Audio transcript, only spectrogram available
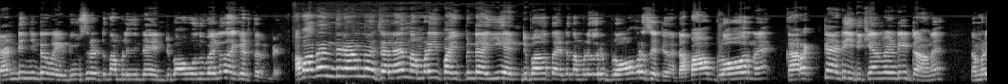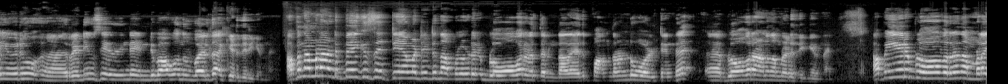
രണ്ട് ഇഞ്ചിന്റെ റേഡ്യൂസർ ഇട്ട് നമ്മൾ ഇതിന്റെ എൻഡ് ഭാഗം ഒന്ന് വലുതാക്കി എടുത്തിട്ടുണ്ട്. അപ്പൊ അത് എന്തിനാണെന്ന് വെച്ചാൽ നമ്മുടെ ഈ പൈപ്പിന്റെ ഈ എൻഡ് ഭാഗത്തായിട്ട് നമ്മൾ ഒരു ബ്ലോവർ സെറ്റ് ചെയ്തിട്ടുണ്ട് അപ്പൊ ആ ബ്ലോവറിനെ കറക്റ്റ് ആയിട്ട് ഇരിക്കാൻ വേണ്ടിയിട്ടാണ് നമ്മൾ ഈ ഒരു റെഡ്യൂസ് ചെയ്തതിന്റെ എൻഡ് ഭാഗം ഒന്ന് വലുതാക്കി എടുത്തിരിക്കുന്നത് അപ്പൊ നമ്മൾ അടുപ്പിലേക്ക് സെറ്റ് ചെയ്യാൻ വേണ്ടിയിട്ട് നമ്മളിവിടെ ഒരു ബ്ലോവർ എടുത്തിട്ടുണ്ട്. അതായത് പന്ത്രണ്ട് വോൾട്ടിന്റെ ബ്ലോവർ ആണ് നമ്മൾ എടുത്തിരിക്കുന്നത് അപ്പൊ ഈ ഒരു ബ്ലോവർ നമ്മുടെ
